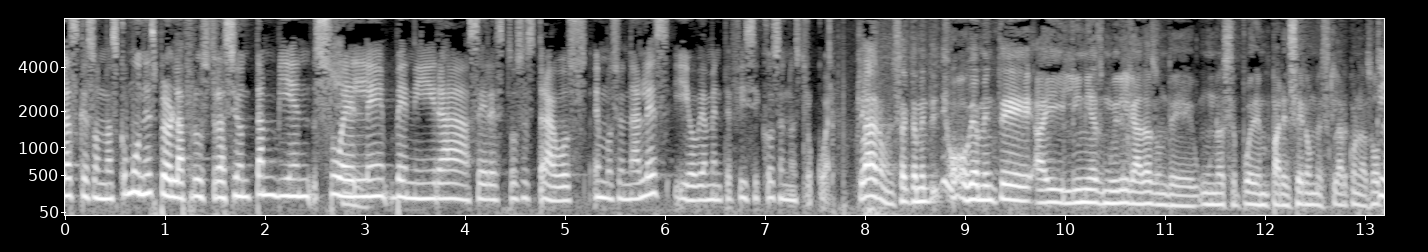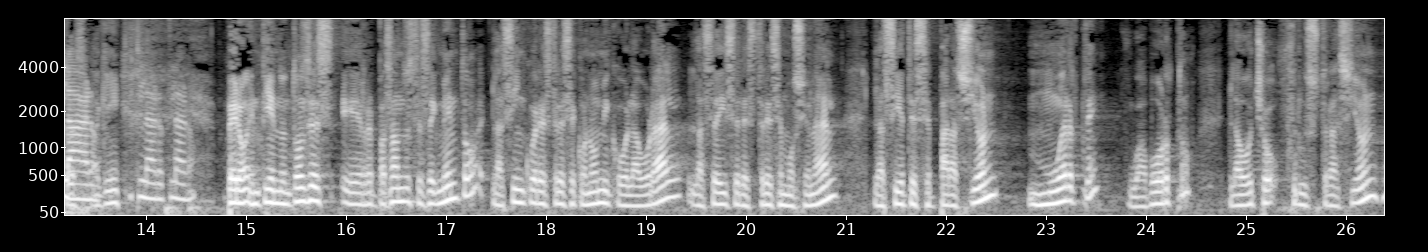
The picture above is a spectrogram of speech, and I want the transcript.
las que son más comunes, pero la frustración también suele venir a hacer estos estragos emocionales y obviamente físicos en nuestro cuerpo. Claro, exactamente. Digo, obviamente hay líneas muy delgadas donde unas se pueden parecer o mezclar con las otras Claro, aquí. claro, claro. Pero entiendo, entonces, eh, repasando este segmento, la 5 era estrés económico o laboral, la 6 era estrés emocional, la 7 separación, muerte o aborto, la 8 frustración.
